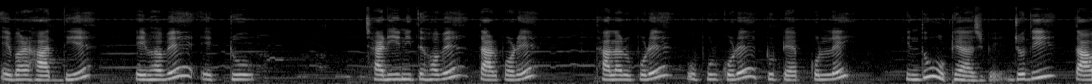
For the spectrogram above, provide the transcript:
এবার হাত দিয়ে এইভাবে একটু ছাড়িয়ে নিতে হবে। তারপরে থালার উপরে উপুর করে একটু ট্যাপ করলেই কিন্তু উঠে আসবে। যদি তাও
